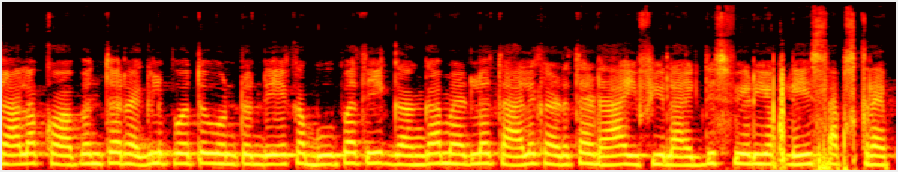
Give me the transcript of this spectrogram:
చాలా కోపంతో రగిలిపోతూ ఉంటుంది. ఇక భూపతి గంగా మెడలో తాళి కడతాడా? If you like this video please subscribe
